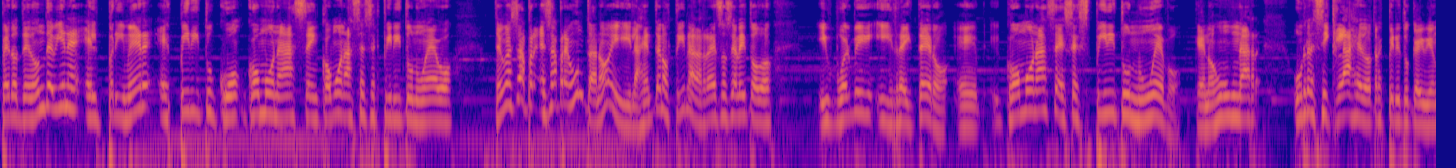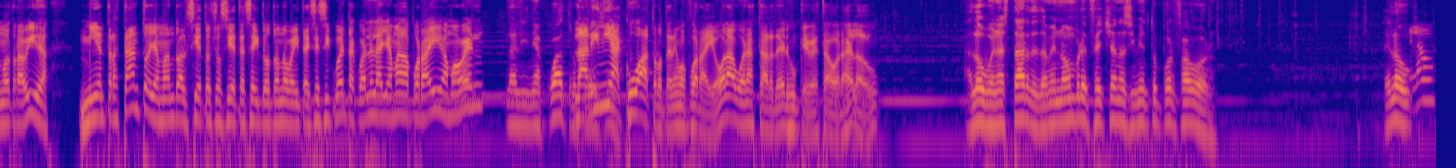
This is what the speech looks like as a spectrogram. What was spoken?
pero ¿de dónde viene el primer espíritu? ¿Cómo nacen? ¿Cómo nace ese espíritu nuevo? Tengo esa, esa pregunta, ¿no? Y la gente nos tira en las redes sociales y todo. Y vuelvo y, reitero, eh, ¿cómo nace ese espíritu nuevo? Que no es una, un reciclaje de otro espíritu que vivió en otra vida. Mientras tanto, llamando al 787-622-9650. ¿Cuál es la llamada por ahí? Vamos a ver. La línea 4. La línea 4 tenemos por ahí. Hola, buenas tardes. El Juque esta hora. Hello. Aló, buenas tardes. Dame nombre, fecha de nacimiento, por favor. Hello. Hello.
